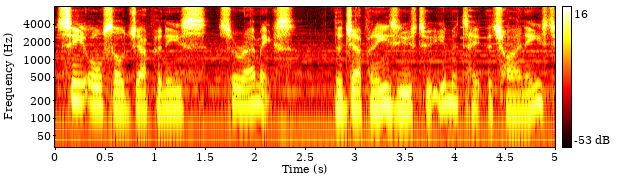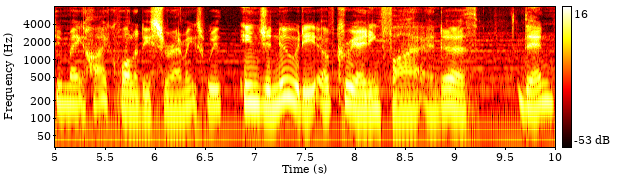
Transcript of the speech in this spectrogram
See also Japanese ceramics. The Japanese used to imitate the Chinese to make high quality ceramics with ingenuity of creating fire and earth. Then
